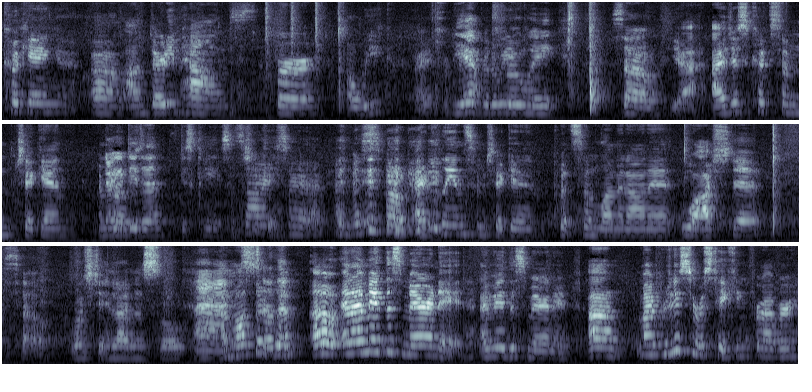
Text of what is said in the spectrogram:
cooking um, on 30 pounds for a week, right? We're for the week. for a week. So yeah, I just cooked some chicken. and No, you didn't. Just clean some Sorry, chicken. sorry, I, I misspoke. I cleaned some chicken, put some lemon on it, washed it. So Washed it in lime and salt. I'm also tell them. oh, and I made this marinade. I made this marinade. Um, my producer was taking forever,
